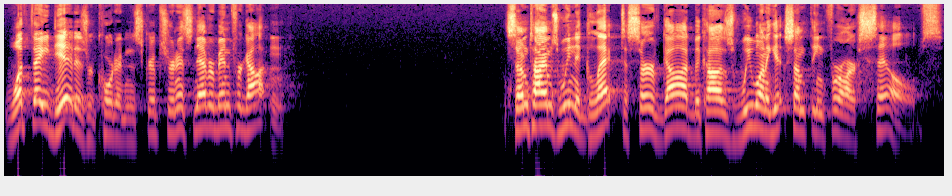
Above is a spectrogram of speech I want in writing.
What they did is recorded in Scripture, and it's never been forgotten. Sometimes we neglect to serve God because we want to get something for ourselves.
